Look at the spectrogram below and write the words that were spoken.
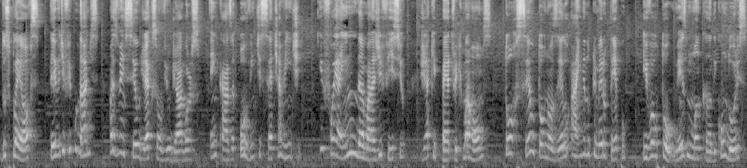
dos playoffs, teve dificuldades, mas venceu o Jacksonville Jaguars em casa por 27 a 20. E foi ainda mais difícil, já que Patrick Mahomes torceu o tornozelo ainda no primeiro tempo e voltou, mesmo mancando e com dores,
